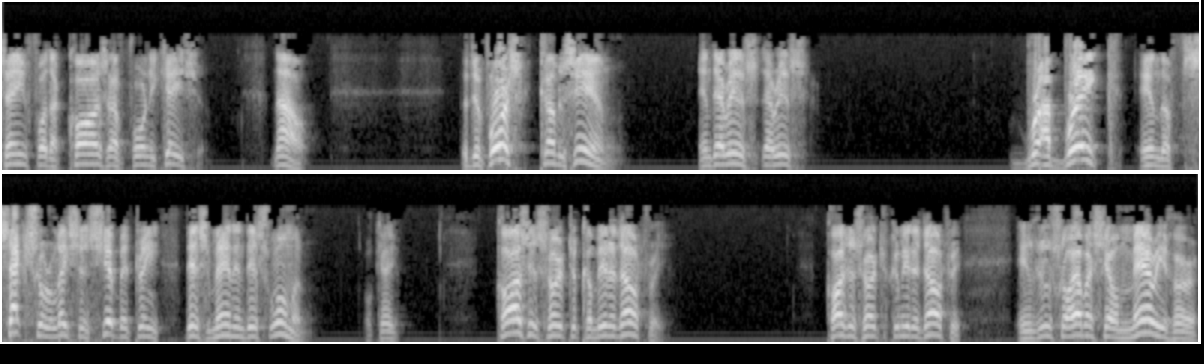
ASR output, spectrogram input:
saying for the cause of fornication. Now, the divorce comes in and there is there is a break in the sexual relationship between this man and this woman. okay, causes her to commit adultery. Causes her to commit adultery. And whosoever shall marry her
